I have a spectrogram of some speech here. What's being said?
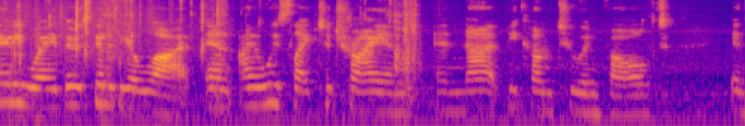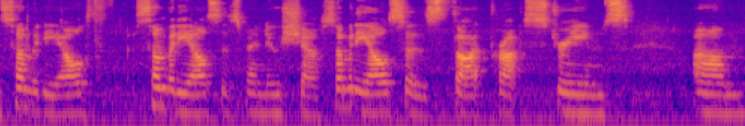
anyway, there's going to be a lot, and I always like to try and, and not become too involved in somebody else somebody else's minutia, somebody else's thought streams. Um,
